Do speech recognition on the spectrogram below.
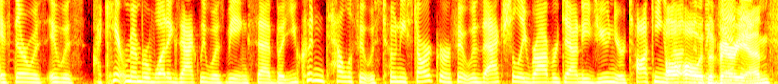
if there was it was I can't remember what exactly was being said, but you couldn't tell if it was Tony Stark or if it was actually Robert Downey Jr. talking about oh, the at the very end?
